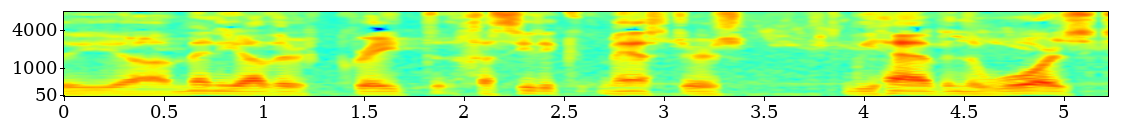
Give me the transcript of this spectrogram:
the uh, many other great Hasidic masters we have in the wars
